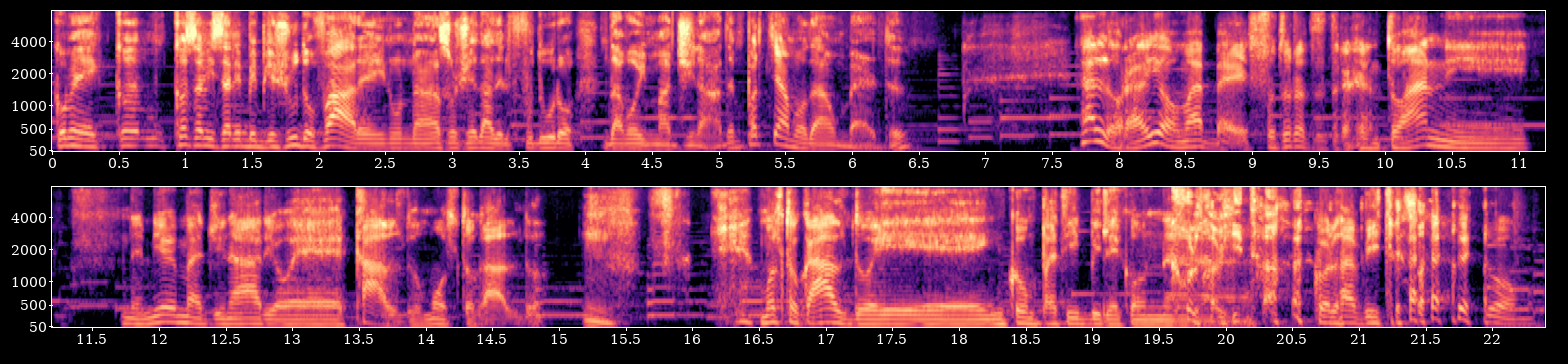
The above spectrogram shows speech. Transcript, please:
come, co- cosa vi sarebbe piaciuto fare in una società del futuro da voi immaginate? Partiamo da Umberto. Allora, io, vabbè, il futuro da 300 anni nel mio immaginario è caldo, molto caldo. Mm, Molto caldo e incompatibile con, Con la eh, vita. con la vita dell'uomo.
